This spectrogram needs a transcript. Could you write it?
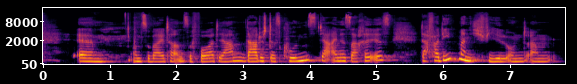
ähm, und so weiter und so fort, ja. Dadurch, dass Kunst ja eine Sache ist, da verdient man nicht viel und ähm,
